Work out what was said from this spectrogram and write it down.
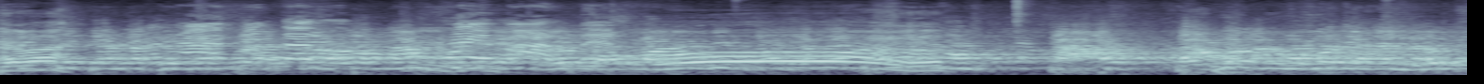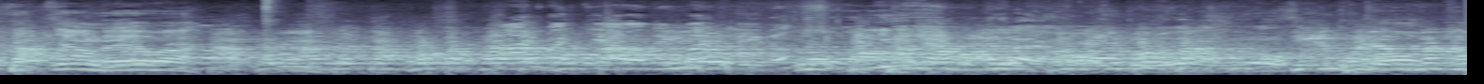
ใช่ปะให้บาทเลยโอ้ยเห็ดเจ้าไหวะบ้านมาเกี่ยวในวันนี้ก็สุดยอดเลยโอ้โห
